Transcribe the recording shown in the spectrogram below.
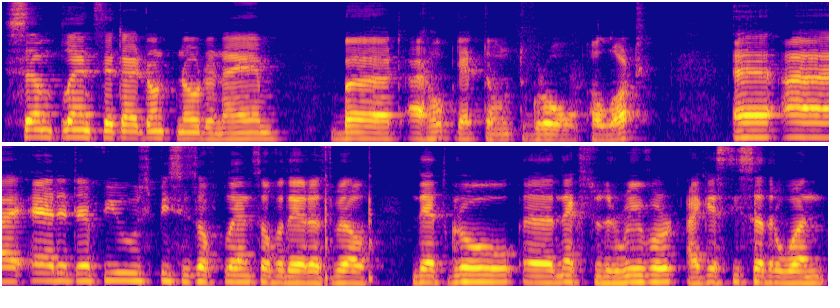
Some plants that I don't know the name but I hope that don't grow a lot. Uh, I added a few species of plants over there as well that grow uh, next to the river. I guess this other one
